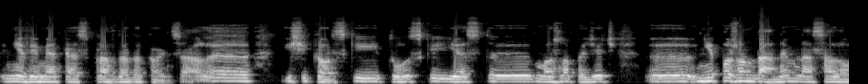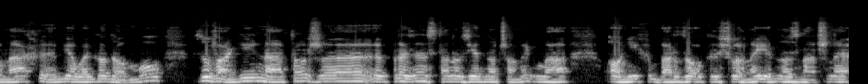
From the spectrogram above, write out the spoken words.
nie wiem jaka jest prawda do końca, ale i Sikorski, i Tusk jest, można powiedzieć, niepożądanym na salonach Białego Domu z uwagi na to, że prezydent Stanów Zjednoczonych ma o nich bardzo określone, jednoznaczne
